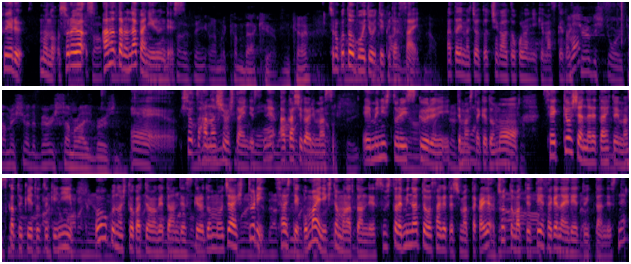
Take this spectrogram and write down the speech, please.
増えるもの、それはあなたの中にいるんです。そのことを覚えておいてください。また今ちょっと違うところに行きますけども、えー、一つ話をしたいんですね。証があります、えー。ミニストリースクールに行ってましたけども、説教者になれた人いますか？と聞いたときに、多くの人が手を挙げたんですけれども、じゃあ1人指してこう前に来てもらったんです。そしたらみんな手を下げてしまったから、いや、ちょっと待って、手下げないでと言ったんですね。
